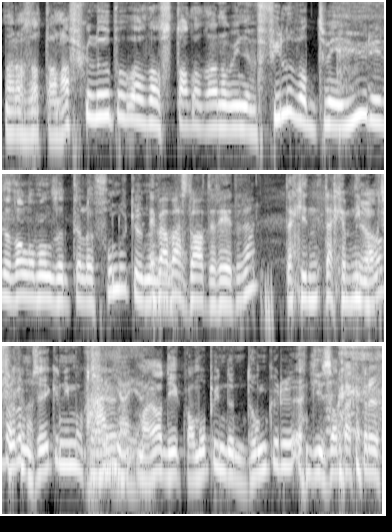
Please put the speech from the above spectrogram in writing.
Maar als dat dan afgelopen was, dan stond dat dan nog in een file van twee uur. He, dat allemaal zijn telefoonnetje. En wat was daar de reden dan? Dat je, dat je hem niet ja, mocht dat je hem filmen? zeker niet mocht Ah, filmen. ja, ja. Maar ja, die kwam op in de donkere. En die zat achter,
